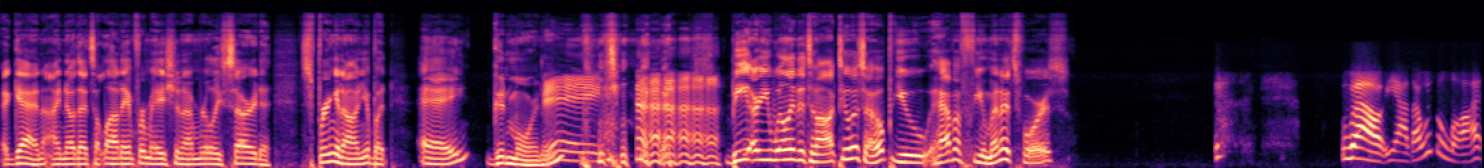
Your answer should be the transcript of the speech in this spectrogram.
again, I know that's a lot of information. I'm really sorry to spring it on you, but A, good morning. Hey. B, are you willing to talk to us? I hope you have a few minutes for us. Wow. Yeah, that was a lot.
